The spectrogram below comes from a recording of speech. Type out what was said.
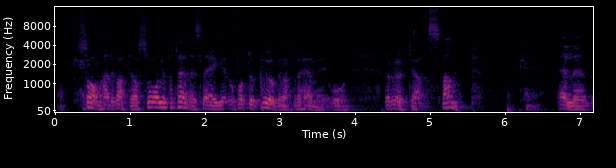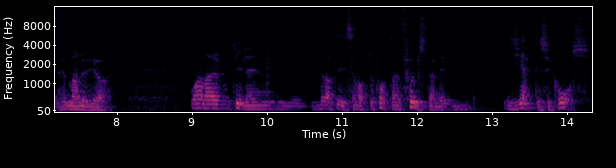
Okej. Som hade varit i Australien på träningsläger och fått upp ögonen för det här med att röka svamp. Okej. Eller hur man nu gör. Och han hade tydligen dratt i sig något och fått en fullständig jättepsykos.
